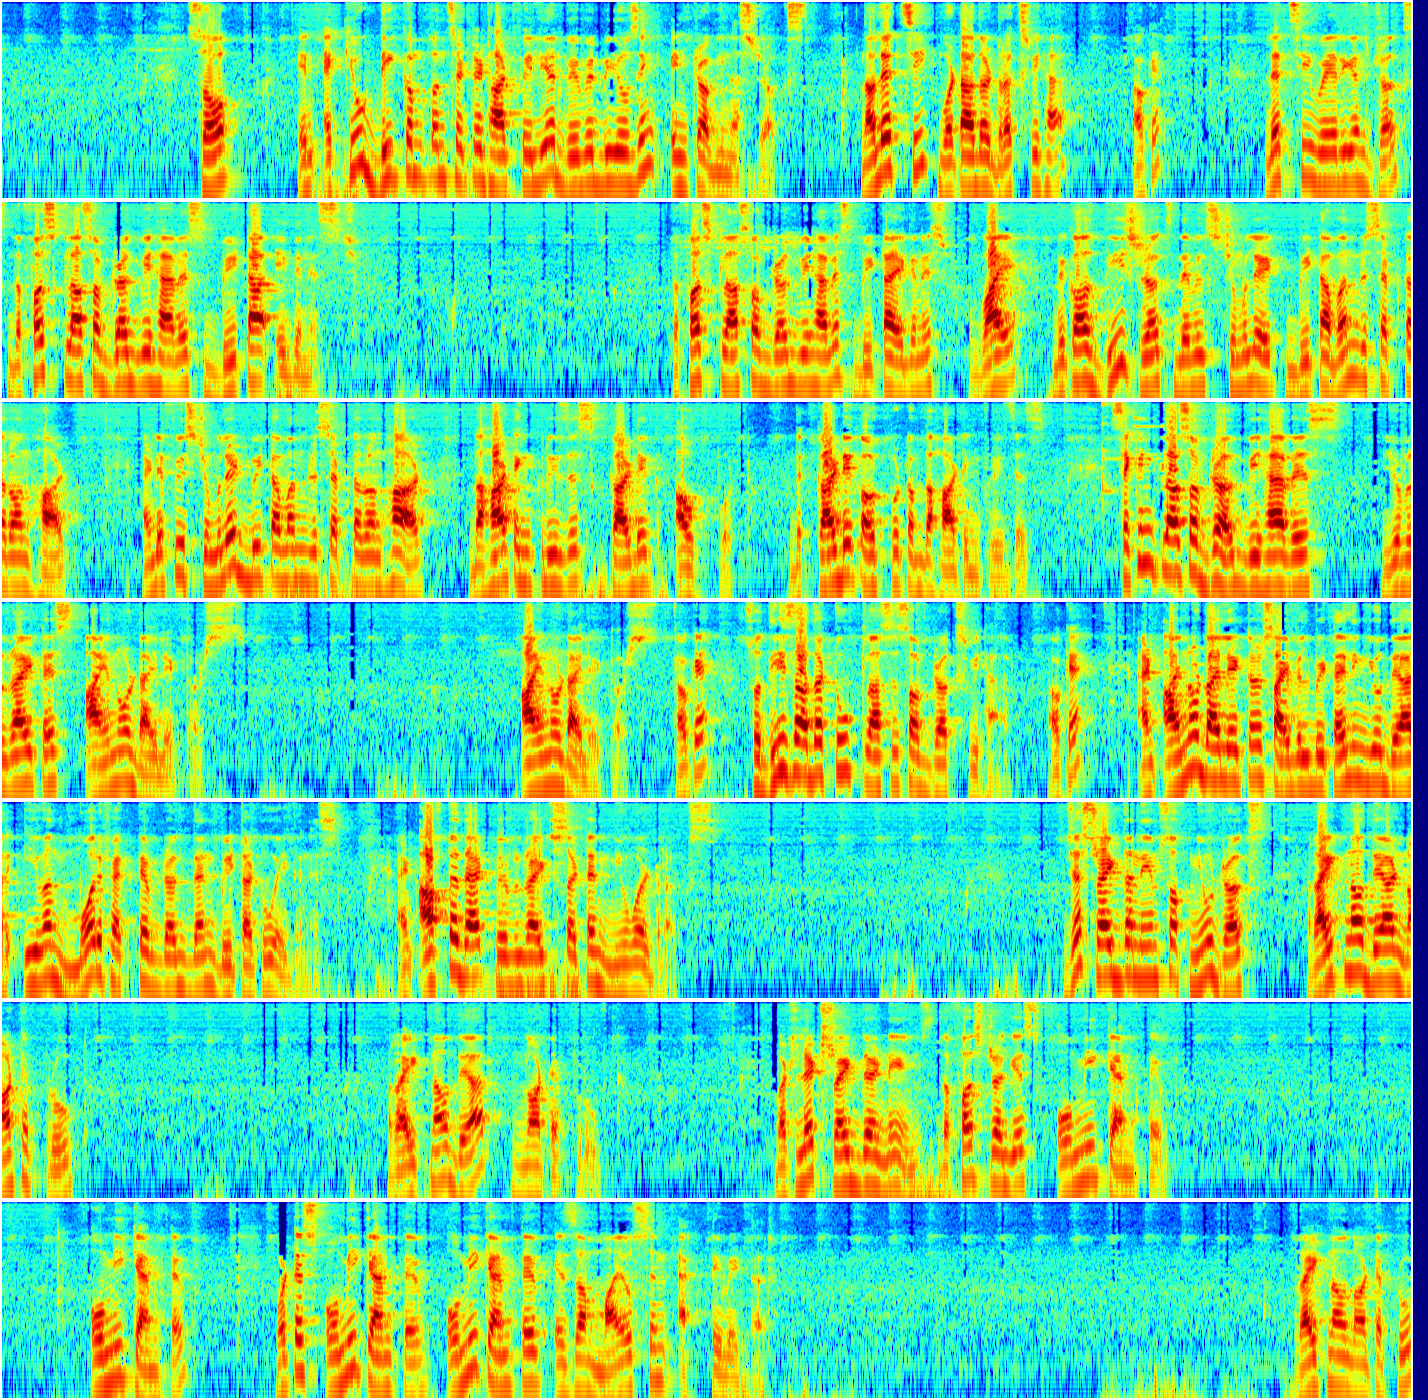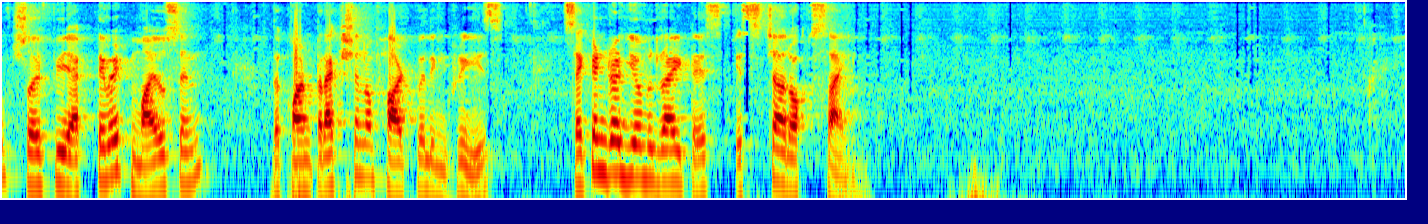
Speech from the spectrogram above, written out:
so in acute decompensated heart failure, we will be using intravenous drugs. Now let's see what are the drugs we have. Okay. Let's see various drugs. The first class of drug we have is beta agonist. The first class of drug we have is beta agonist. Why? Because these drugs they will stimulate beta 1 receptor on heart and if we stimulate beta 1 receptor on heart, the heart increases cardiac output. The cardiac output of the heart increases. Second class of drug we have is you will write as inodilators inodilators okay so these are the two classes of drugs we have okay And inodilators, I will be telling you they are even more effective drug than beta 2 agonists. And after that, we will write certain newer drugs. Just write the names of new drugs. Right now, they are not approved. Right now, they are not approved. But let's write their names. The first drug is omecamtiv. Omecamtiv. What is omecamtiv? Omecamtiv is a myosin activator. Right now not approved. So if we activate myosin, the contraction of heart will increase. Second drug you will write is istaroxime.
